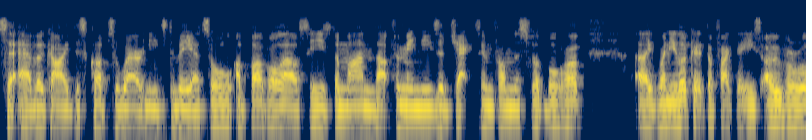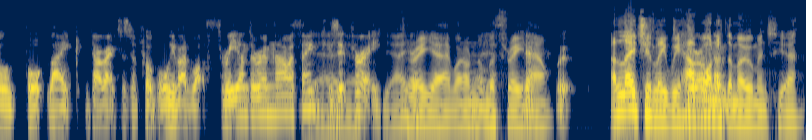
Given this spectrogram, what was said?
to ever guide this club to where it needs to be at all. Above all else, he's the man that for me needs ejecting from this football club. Like when you look at the fact that he's overall bo- like directors of football, we've had what three under him now. I think Yeah, is it yeah. three? Yeah, Three, yeah. We're on number three Yeah. now. We're- Allegedly, we have We're on one at the moment. Yeah.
